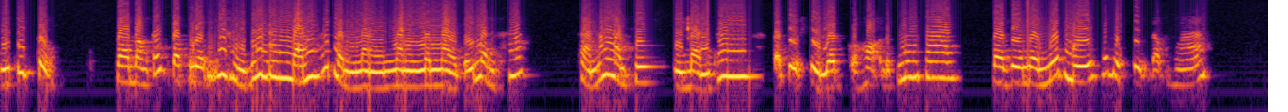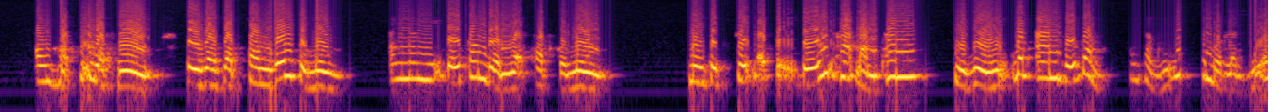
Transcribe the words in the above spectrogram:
cứ tiếp tục. Và bằng cách tập luyện những hành vi đúng đắn hết lần này lần, lần này tới lần khác khả năng làm chủ bản thân và tự kỷ luật của họ được nâng cao và về nền nếp mới sẽ được tự động hóa. Anh họa sĩ lập gì từ giờ dập phần dây của mình anh đang nghĩ tới con đường nghệ thuật của mình mình thực sự đã tự đối hạ bản thân, chỉ vì những bất an vớ vẩn. Không thầm nghĩ thêm một lần nữa,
